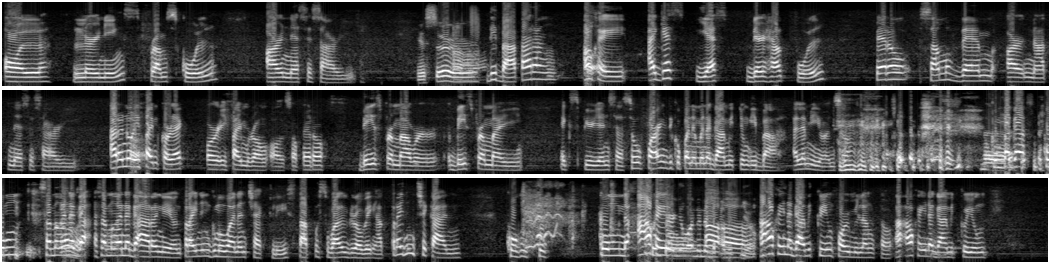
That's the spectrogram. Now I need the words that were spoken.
all learnings from school are necessary. Yes, sir. Ah. 'di ba? Parang okay, I guess yes, they're helpful, pero some of them are not necessary. I don't know if I'm correct or if I'm wrong also, pero based from our based from my experiences, so far hindi ko pa naman nagamit yung iba. Alam niyo 'yon. So kumbaga kung sa mga naga, sa mga nag-aaral ngayon, try niyo gumawa ng checklist tapos while growing up, try niyo checkan kung kung na ah, okay yung ano na nagamit Oo. niyo. ah okay nagamit ko yung formulang to ah okay nagamit ko yung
